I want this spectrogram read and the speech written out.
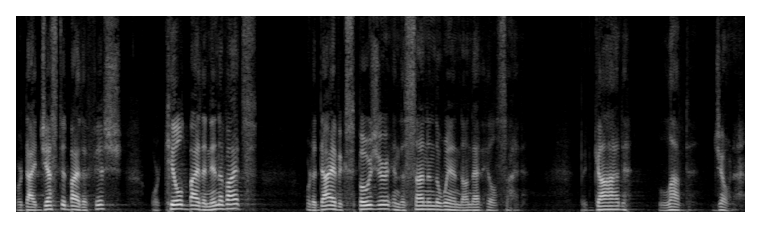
or digested by the fish, or killed by the Ninevites, or to die of exposure in the sun and the wind on that hillside. But God loved Jonah.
